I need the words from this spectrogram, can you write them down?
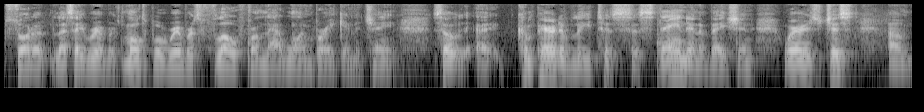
sort of let's say rivers multiple rivers flow from that one break in the chain so uh, comparatively to sustained innovation where it's just um,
